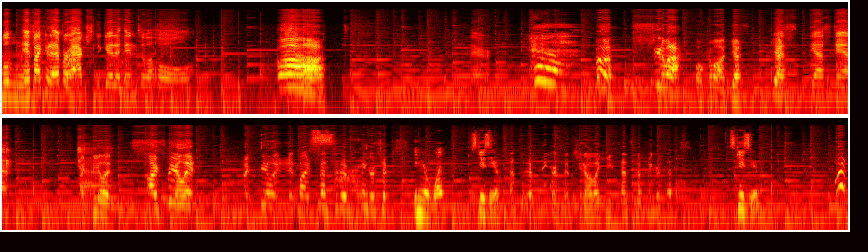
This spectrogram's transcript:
Well, if I could ever actually get it into the hole, Ah! there. Ah! Shirama! Oh, come on. Yes. Yes. Yes, yes, Dan. I feel it. I feel it. I feel it in my sensitive fingertips. In your what? Excuse you. Sensitive fingertips. You know, like heat sensitive fingertips. Excuse you. What?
